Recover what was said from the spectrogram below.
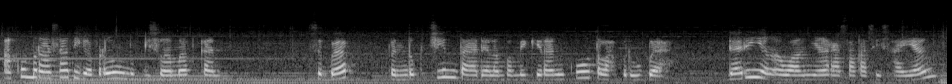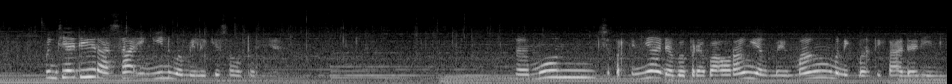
Aku merasa tidak perlu untuk diselamatkan, sebab bentuk cinta dalam pemikiranku telah berubah dari yang awalnya rasa kasih sayang menjadi rasa ingin memiliki seutuhnya. Namun, sepertinya ada beberapa orang yang memang menikmati keadaan ini.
